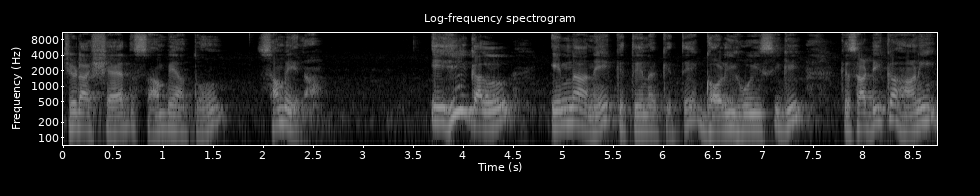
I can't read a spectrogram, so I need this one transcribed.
ਜਿਹੜਾ ਸ਼ਾਇਦ ਸਾਂਭਿਆਂ ਤੋਂ ਸਾਂਭੇ ਨਾ। ਇਹੀ ਗੱਲ ਇਹਨਾਂ ਨੇ ਕਿਤੇ ਨਾ ਕਿਤੇ ਗੌਲੀ ਹੋਈ ਸੀਗੀ ਕਿ ਸਾਡੀ ਕਹਾਣੀ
